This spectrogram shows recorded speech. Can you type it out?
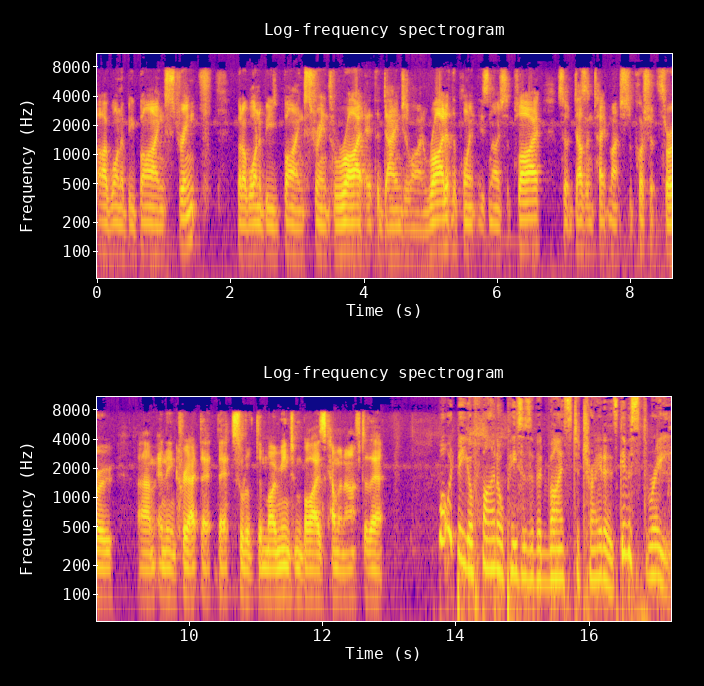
I want to be buying strength but I want to be buying strength right at the danger line, right at the point there's no supply, so it doesn't take much to push it through, um, and then create that that sort of the momentum buyers coming after that. What would be your final pieces of advice to traders? Give us three.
